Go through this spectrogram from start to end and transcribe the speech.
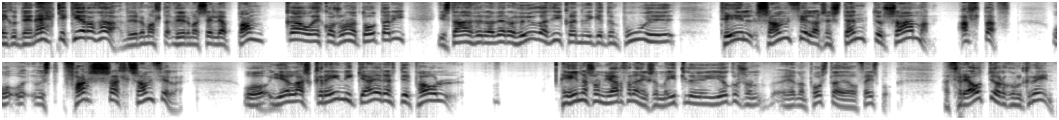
einhvern veginn ekki að gera það. Við erum, alltaf, við erum að selja banka og eitthvað svona dótari í staðan fyrir að vera að huga því hvernig við getum búið til samfélag sem stendur saman alltaf. Og, og veist, farsalt samfélag. Og ég las grein í gær eftir Pál Einarsson Jarðfræðing sem Ítlu Jökulsson hérna postaði á Facebook. Það er 30 ára komið grein.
